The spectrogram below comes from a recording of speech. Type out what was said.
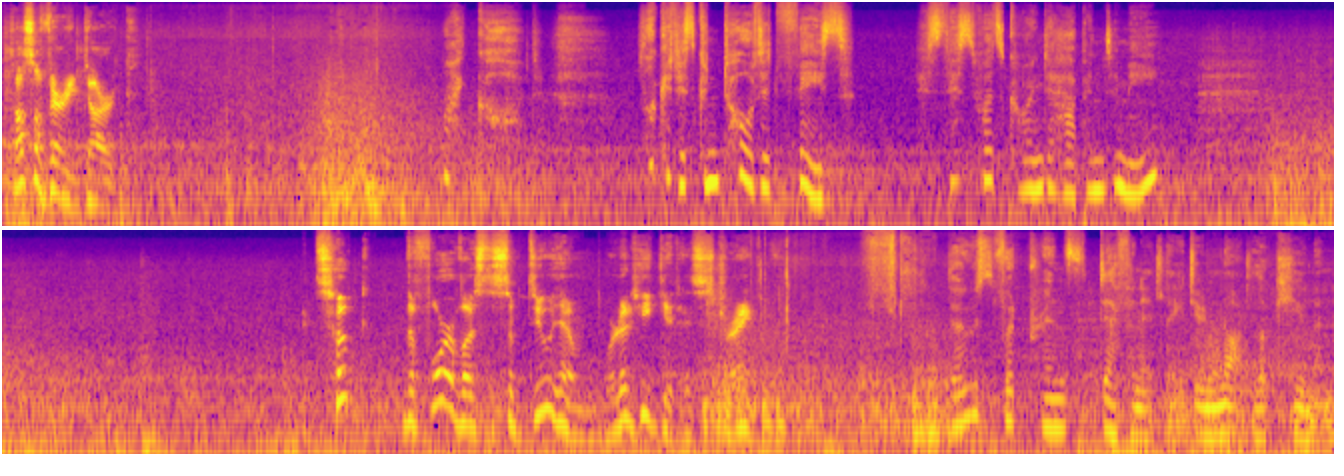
It's also very dark. My god. Look at his contorted face. Is this what's going to happen to me? It took the four of us to subdue him. Where did he get his strength? Those footprints definitely do not look human.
